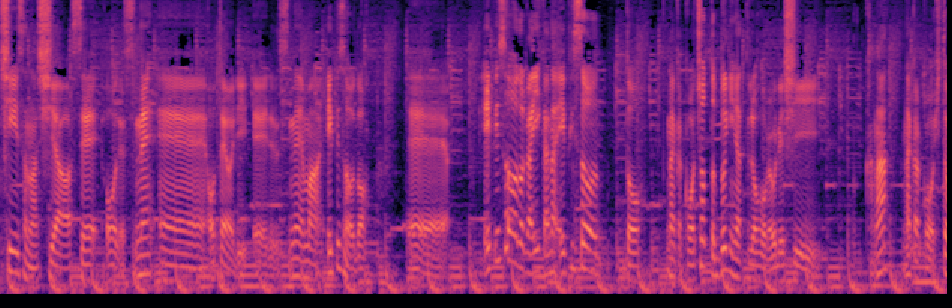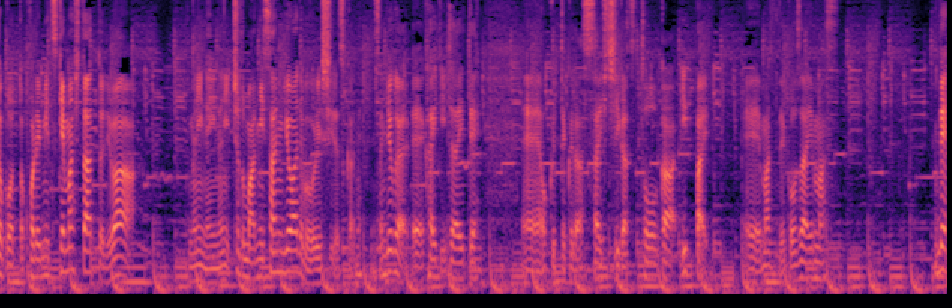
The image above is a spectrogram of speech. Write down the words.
小さな幸せをですね、えー、お便り、え、でですね、まあ、エピソード、えー、エピソードがいいかな？エピソードなんかこうちょっと部になってる方が嬉しいかな？なんかこう一言これ見つけましたってよりは何何何？ちょっとまあ23行あれば嬉しいですかね。23行ぐらい、えー、書いていただいて、えー、送ってください。7月10日いっぱい、えー、まずでございます。で、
